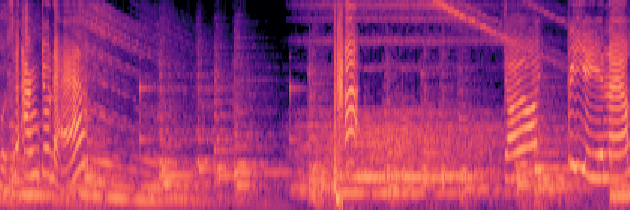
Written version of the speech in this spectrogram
Mình sẽ ăn cho đã à! Trời ơi, cái gì vậy nè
